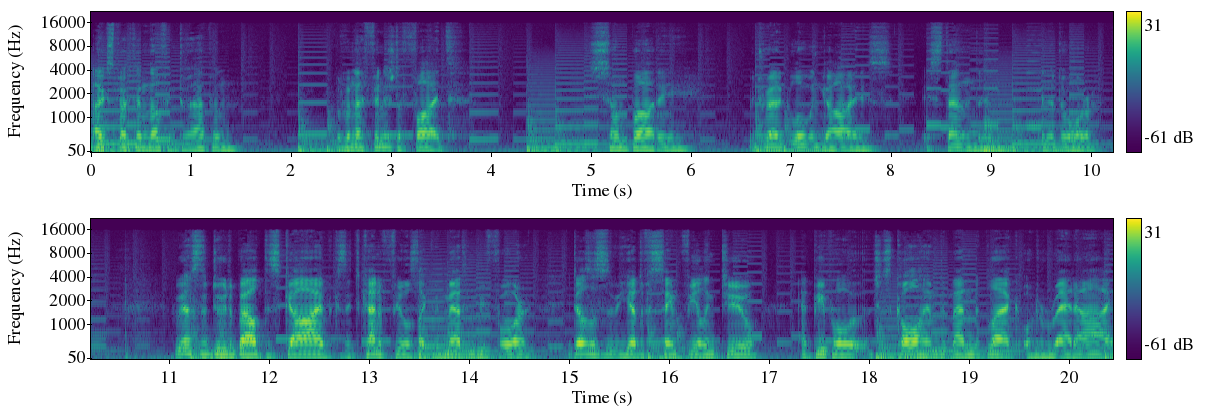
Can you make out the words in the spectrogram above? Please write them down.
I expected nothing to happen. But when I finished the fight, somebody with red glowing eyes is standing in the door. We asked the dude about this guy because it kind of feels like we met him before. He tells us he had the same feeling too, and people just call him the Man in the Black or the Red Eye.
